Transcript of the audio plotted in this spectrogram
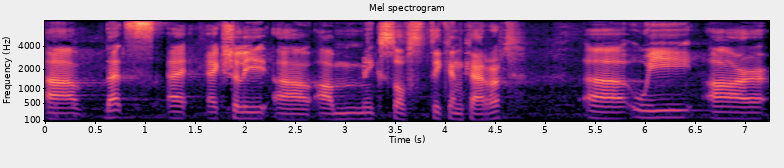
Uh, that's a- actually uh, a mix of stick and carrot. Uh, we are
